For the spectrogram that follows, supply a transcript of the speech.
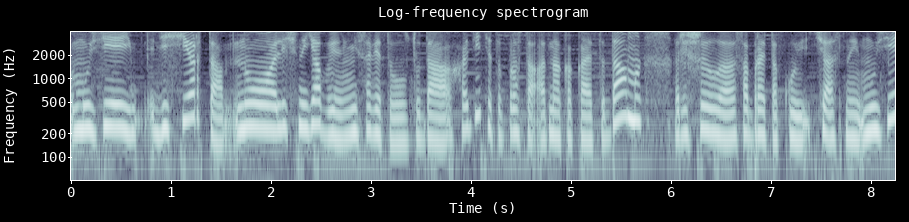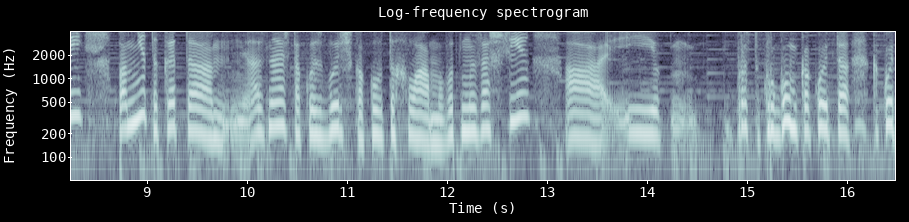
музей десерта, но лично я бы не советовала туда ходить, это просто одна какая-то дама решила собрать такой частный музей. По мне, так это, знаешь, такой сборище какого-то хлама. Вот мы зашли, а, и просто кругом какой-то какой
